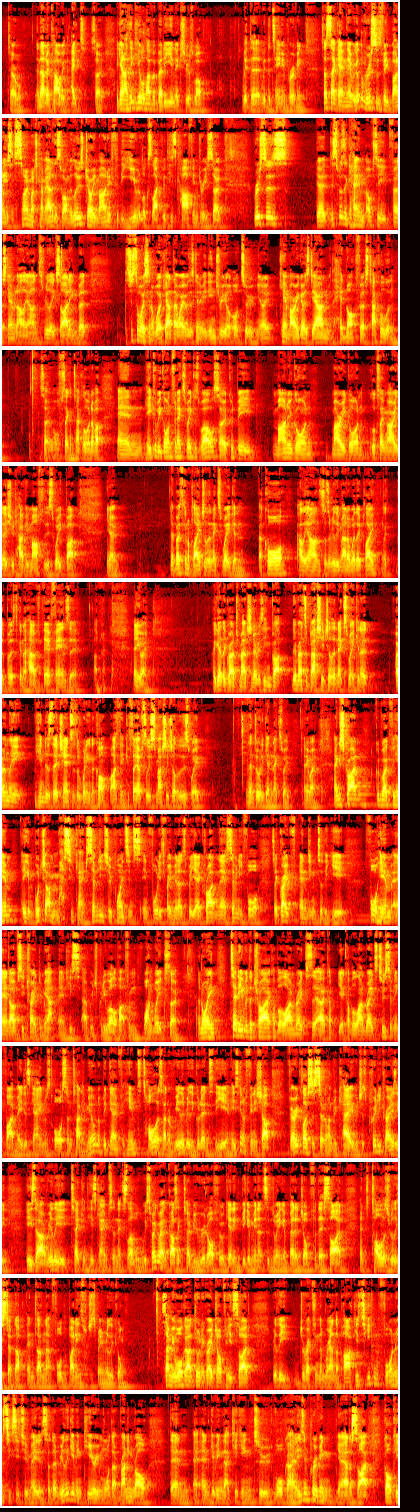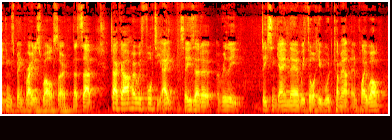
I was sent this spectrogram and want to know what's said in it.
terrible. And Addo-Carr with eight. So, again, I think he'll have a better year next year as well with the with the team improving. So that's that game there. We've got the Roosters v Bunnies, and so much come out of this one. We lose Joey Manu for the year, it looks like, with his calf injury. So, Roosters, yeah, this was a game, obviously, first game at Allianz, really exciting, but it's just always going to work out that way where there's going to be an injury or, or, two. You know, Cam Murray goes down with a head knock, first tackle, and so, or second tackle or whatever, and he could be gone for next week as well. So it could be Manu gone, Murray gone. Looks like Murray, they should have him after this week, but, you know, they're both going to play each other next week, and Accor, Allianz, does it really matter where they play? Like, they're both going to have their fans there. I don't know. Anyway, I get the grudge match and everything, but they're about to bash each other next week, and it only hinders their chances of winning the comp, I think, if they absolutely smash each other this week and then do it again next week. Anyway, Angus Crichton, good work for him. Egan Butcher, massive game, 72 points in, in 43 minutes. But yeah, Crichton there, 74. So great ending to the year for him, and obviously traded him out, and he's averaged pretty well apart from one week. So annoying. Teddy with a try, a couple of line breaks, uh, a couple, yeah, a couple of line breaks, 275 metres gained was awesome. Tony Milne, a big game for him. Tatola's had a really, really good end to the year, and he's going to finish up very close to 700k, which is pretty crazy. He's uh, really taken his game to the next level. We spoke about guys like Toby Rudolf who are getting bigger minutes and doing a better job for their side, and Tatola's really stepped up and done that for the Bunnies, which has been really cool. Sammy Walker doing a great job for his side really directing them around the park. He's kicking 462 metres, so they're really giving Keary more that running role than and giving that kicking to Walker. And he's improving you know, out of sight. Goal kicking's been great as well, so that's that. Taukei'aho with 48, so he's had a, a really decent game there. We thought he would come out and play well,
